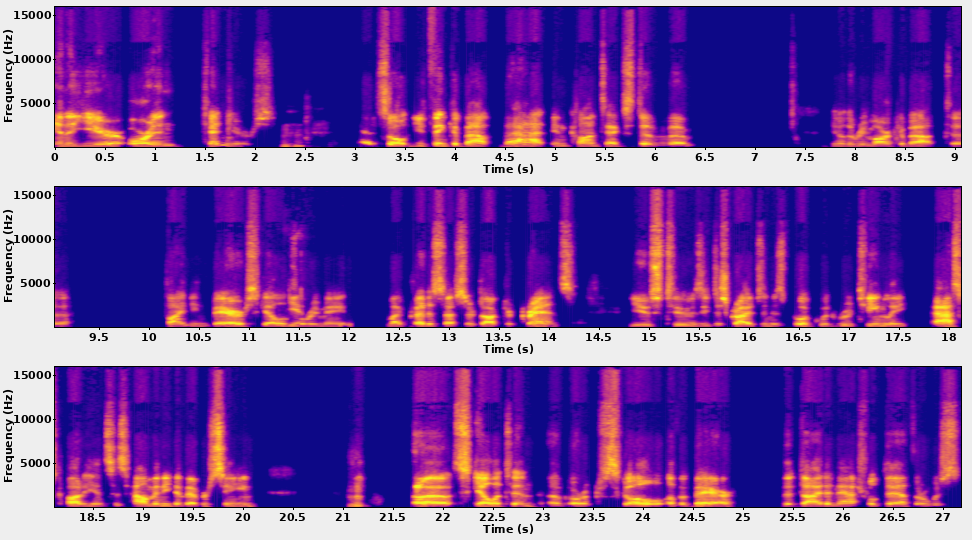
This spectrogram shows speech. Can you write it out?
in a year or in 10 years. Mm-hmm. And so you think about that in context of, um, you know, the remark about uh, finding bear skeletal yeah. remains. My predecessor, Dr. Krantz, used to, as he describes in his book, would routinely ask audiences how many have ever seen a skeleton of, or a skull of a bear that died a natural death or was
